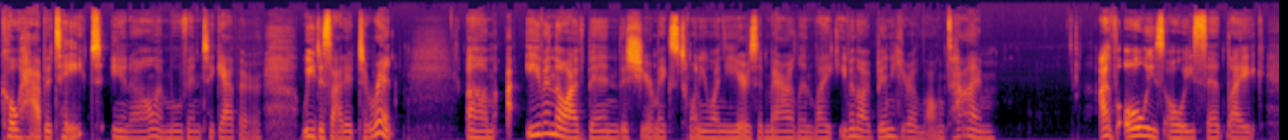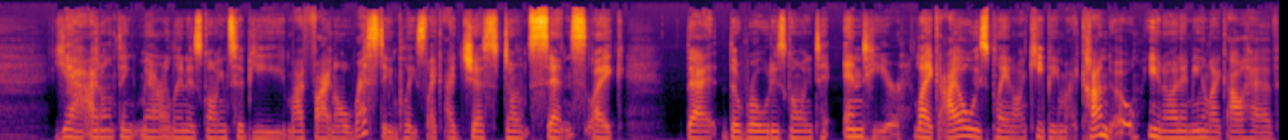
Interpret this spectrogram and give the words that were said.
cohabitate, you know, and move in together, we decided to rent. Um, even though I've been, this year makes 21 years in Maryland, like, even though I've been here a long time, I've always, always said, like, yeah, I don't think Maryland is going to be my final resting place. Like, I just don't sense like that the road is going to end here. Like, I always plan on keeping my condo. You know what I mean? Like, I'll have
